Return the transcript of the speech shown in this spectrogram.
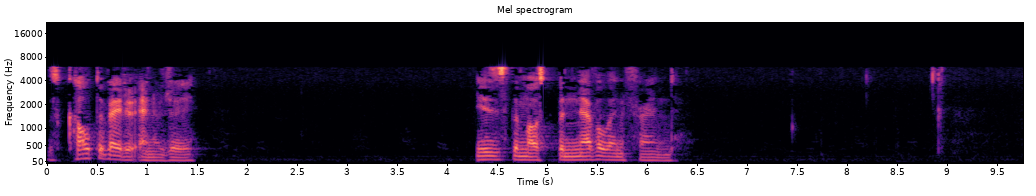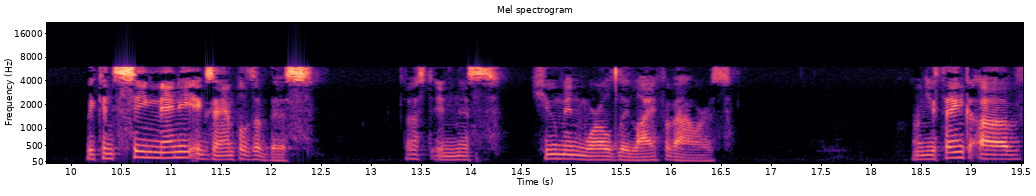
this cultivated energy, is the most benevolent friend. We can see many examples of this just in this human worldly life of ours. When you think of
